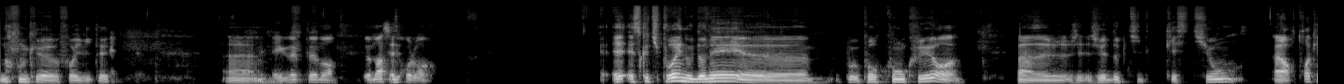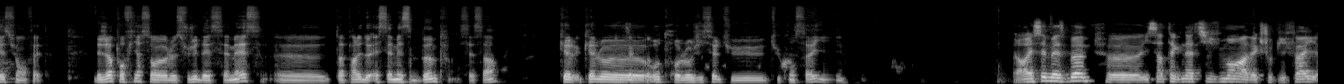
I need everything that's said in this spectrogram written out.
donc il faut éviter. Exactement. Demain, c'est trop loin. Est-ce que tu pourrais nous donner, pour, conclure, j'ai deux petites questions. Alors, trois questions en fait. Déjà, pour finir sur le sujet des SMS, tu as parlé de SMS Bump, c'est ça? Quel, autre logiciel tu, tu conseilles? Alors SMS Bump, euh, il s'intègre nativement avec Shopify.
